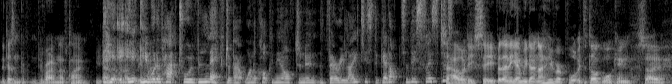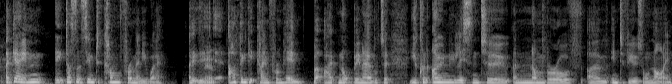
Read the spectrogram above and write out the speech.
it doesn't provide enough time. He, he, he, would have had to have left about one o'clock in the afternoon at the very latest to get up to this list. So how would he see? But then again, we don't know who reported the dog walking. So again, it doesn't seem to come from anywhere. Yeah. I think it came from him, but I've not been able to. You can only listen to a number of um, interviews online,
